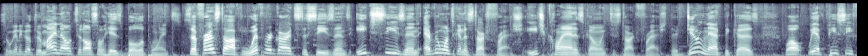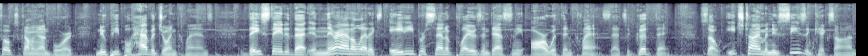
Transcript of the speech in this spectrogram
So we're going to go through my notes and also his bullet points. So first off, with regards to seasons, each season, everyone's going to start fresh. Each clan is going to start fresh. They're doing that because, well, we have PC folks coming on board. New people haven't joined clans. They stated that in their analytics, 80% of players in Destiny are within clans. That's a good thing. So each time a new season kicks on,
